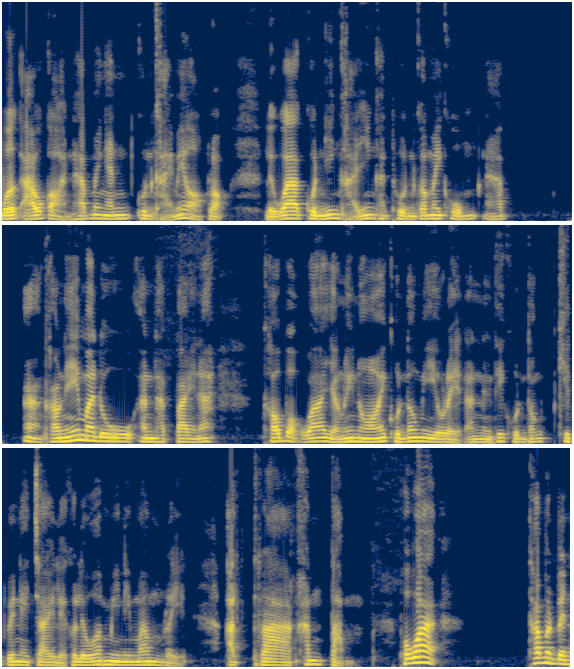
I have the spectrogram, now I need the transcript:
work out ก่อนครับ ไม่งั้นคุณขายไม่ออกหรอก หรือว่าคุณยิ่งขายยิ่งขาดทุนก็ไม่คุ้มนะครับ อ่าคราวนี้มาดูอันถัดไปนะ เขาบอกว่าอย่างน้อยๆ คุณต้องมีเรทอันหนึ่งที่คุณต้องคิดไว้ในใจเลยเขาเรียกว่ามินิมัมเรทอัตราขั้นต่ำเพราะว่าถ้ามันเป็น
